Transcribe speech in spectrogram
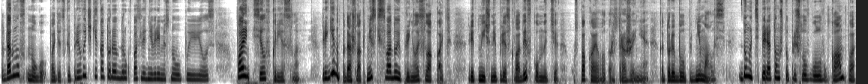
Подогнув ногу по детской привычке, которая вдруг в последнее время снова появилась, парень сел в кресло. Регина подошла к миске с водой и принялась лакать. Ритмичный плеск воды в комнате успокаивал раздражение, которое было поднималось. Думать теперь о том, что пришло в голову Кампа,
